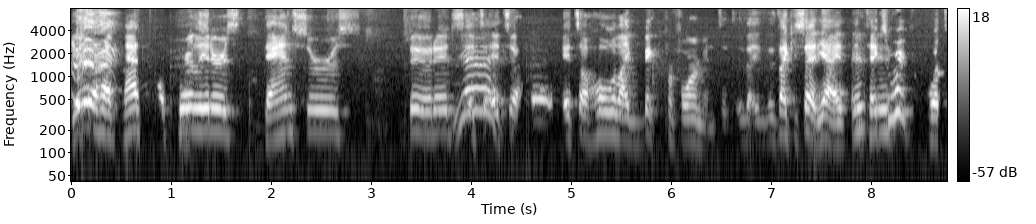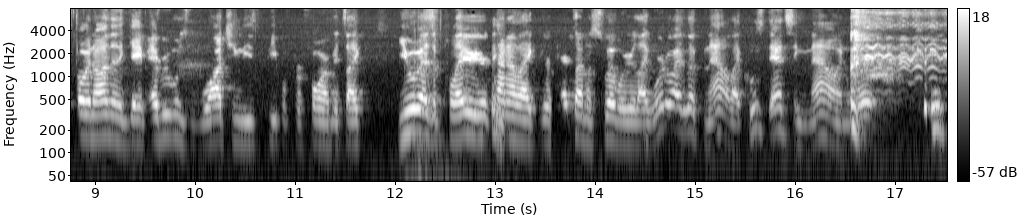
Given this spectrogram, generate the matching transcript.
You have mascot cheerleaders, dancers, dude. It's Yeah. it's it's a it's a whole like big performance. It's, it's like you said, yeah. It, it, It- takes it- away from what's going on in the game. Everyone's watching these people perform. It's like you as a player, you're kind of like your head's on a swivel. You're like, where do I look now? Like who's dancing now? And where? it's,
